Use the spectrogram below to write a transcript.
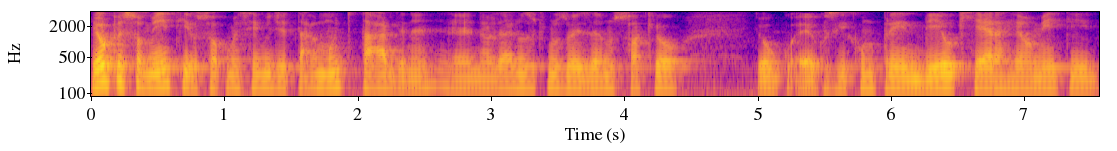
Eu, pessoalmente, eu só comecei a meditar muito tarde, né? É, na verdade, nos últimos dois anos, só que eu, eu, eu consegui compreender o que era realmente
